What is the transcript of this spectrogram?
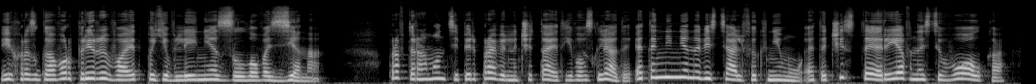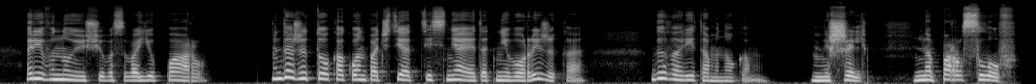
Их разговор прерывает появление злого Зена. Правда, Рамон теперь правильно читает его взгляды. Это не ненависть Альфы к нему, это чистая ревность волка, ревнующего свою пару. Даже то, как он почти оттесняет от него Рыжика, говорит о многом. «Мишель, на пару слов!»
